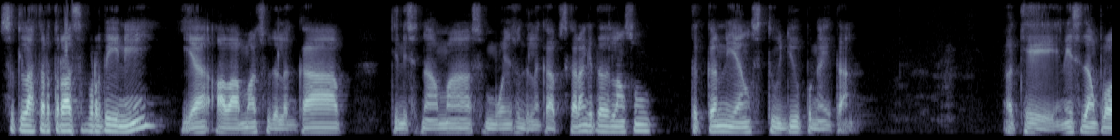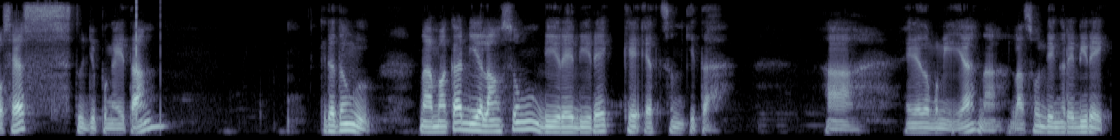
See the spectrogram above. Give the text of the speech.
Setelah tertera seperti ini, ya alamat sudah lengkap, jenis nama semuanya sudah lengkap. Sekarang kita langsung tekan yang setuju pengaitan. Oke, ini sedang proses setuju pengaitan. Kita tunggu. Nah, maka dia langsung di redirect ke AdSense kita. Nah, ini teman-teman ya. Nah, langsung di redirect.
